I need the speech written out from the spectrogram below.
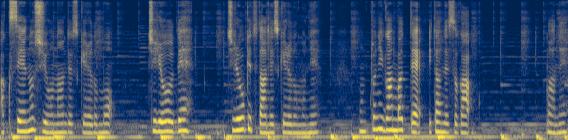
悪性の腫瘍なんですけれども治療で治療を受けてたんですけれどもね。本当に頑張っていたんですがまあね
